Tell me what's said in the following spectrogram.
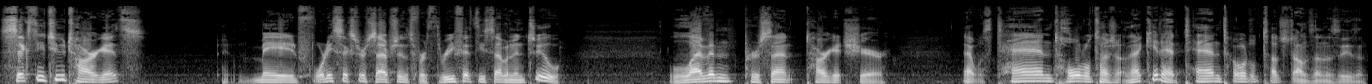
62 targets, made 46 receptions for 357 and two. 11% target share. That was 10 total touchdowns. That kid had 10 total touchdowns in the season.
